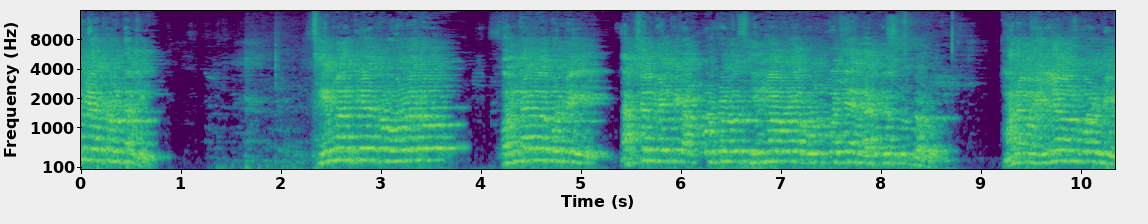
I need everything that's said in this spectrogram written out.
థియేటర్ ఉంటది. సినిమా థియేటర్ ఓనరు సొంతంగా కొన్ని లక్షలు పెట్టి కట్టుకుంటాడు సినిమా కూడా కొనుక్కొచ్చి ఆయన నడిపిస్తుంటాడు మనం వెళ్ళామనుకోండి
